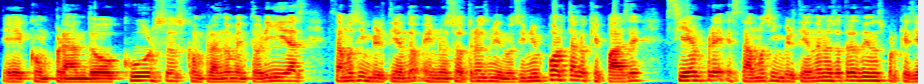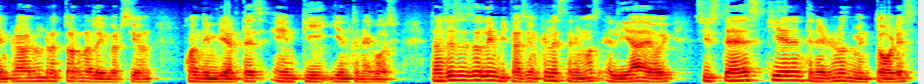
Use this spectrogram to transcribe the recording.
eh, comprando cursos, comprando mentorías, estamos invirtiendo en nosotros mismos y no importa lo que pase, siempre estamos invirtiendo en nosotros mismos porque siempre va a haber un retorno a la inversión cuando inviertes en ti y en tu negocio. Entonces esa es la invitación que les tenemos el día de hoy. Si ustedes quieren tener unos mentores,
